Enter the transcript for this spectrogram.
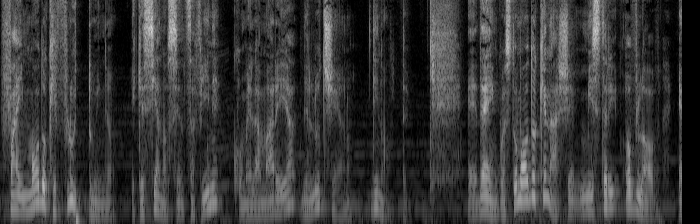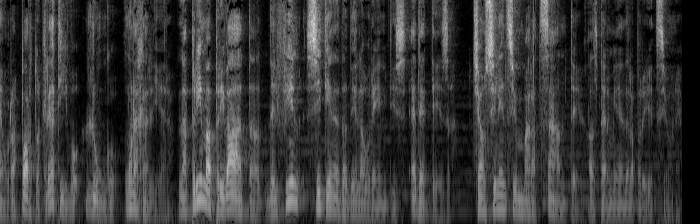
Fai in modo che fluttuino e che siano senza fine come la marea dell'oceano di notte. Ed è in questo modo che nasce Mystery of Love, è un rapporto creativo lungo una carriera. La prima privata del film si tiene da De Laurentiis ed è tesa. C'è un silenzio imbarazzante al termine della proiezione.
